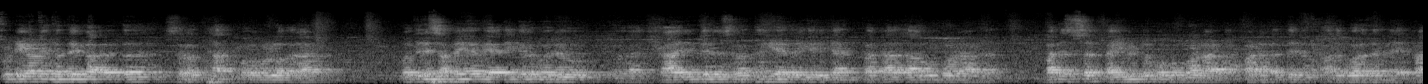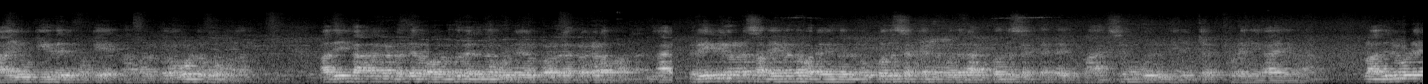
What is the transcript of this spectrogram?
കുട്ടികൾ ഇന്നത്തെ കാലത്ത് ശ്രദ്ധ കുറവുള്ളവരാണ്. ഒത്തിരി സമയം ഏതെങ്കിലും ഒരു കാര്യത്തിൽ ശ്രദ്ധ കേന്ദ്രീകരിക്കാൻ പറ്റാതാവുമ്പോഴാണ് മനസ്സ് കൈവിട്ടു പോകുമ്പോഴാണ് പഠനത്തിനും അതുപോലെ തന്നെ പ്രായോഗികതയിലുമൊക്കെ നമ്മൾ പുറകോട്ട് പോകുന്നത്. അത് ഈ കാലഘട്ടത്തിൽ വളർന്നു വരുന്ന കുട്ടികൾക്ക് വളരെ പ്രകടമാണ്. റീലുകളുടെ സമയം എന്ന് പറയുന്നത് മുപ്പത് സെക്കൻഡ് മുതൽ അൻപത് സെക്കൻഡ് മാക്സിമം ഒരു മിനിറ്റ് തുടങ്ങിയ കാര്യങ്ങളാണ്. അപ്പോൾ അതിലൂടെ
